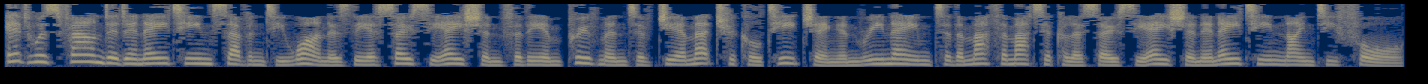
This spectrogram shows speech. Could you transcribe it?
It was founded in 1871 as the Association for the Improvement of Geometrical Teaching and renamed to the Mathematical Association in 1894.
